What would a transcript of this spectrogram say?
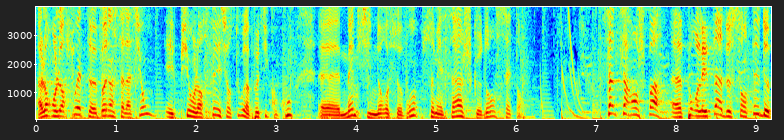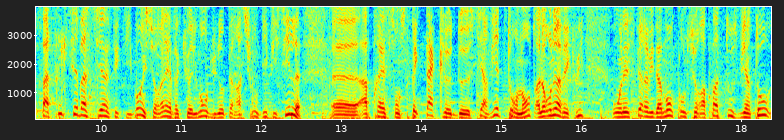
Alors on leur souhaite bonne installation et puis on leur fait surtout un petit coucou, euh, même s'ils ne recevront ce message que dans 7 ans. Ça ne s'arrange pas euh, pour l'état de santé de Patrick Sébastien. Effectivement, il se relève actuellement d'une opération difficile euh, après son spectacle de serviettes tournantes. Alors on est avec lui. On espère évidemment qu'on ne sera pas tous bientôt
